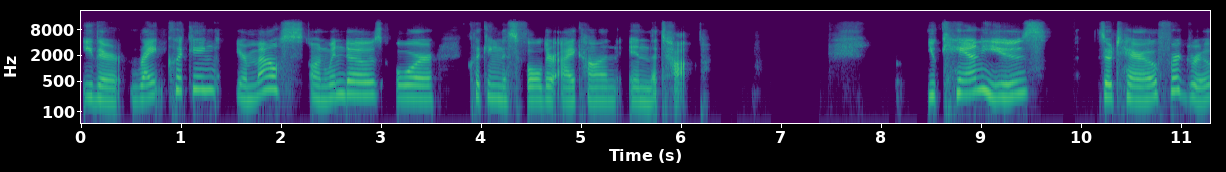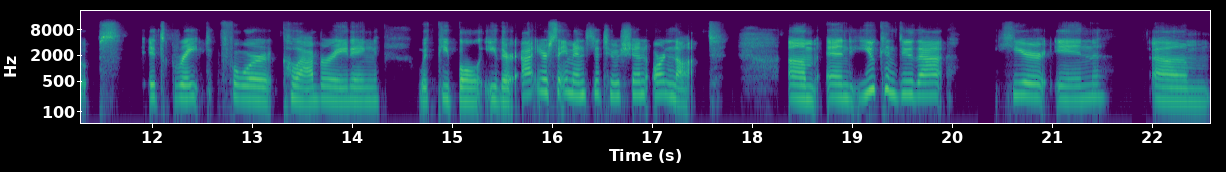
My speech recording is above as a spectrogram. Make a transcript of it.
either right clicking your mouse on Windows or clicking this folder icon in the top. You can use Zotero for groups. It's great for collaborating with people either at your same institution or not. Um, and you can do that here in um,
